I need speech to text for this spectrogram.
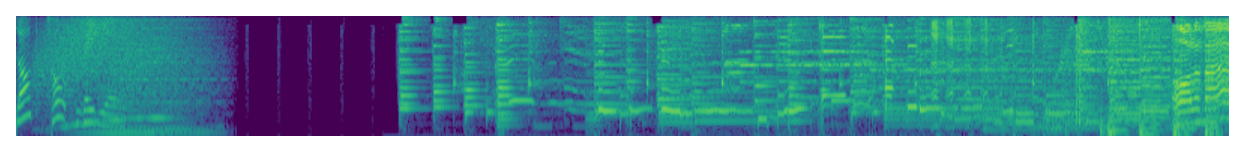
Blog Talk Radio. all of my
